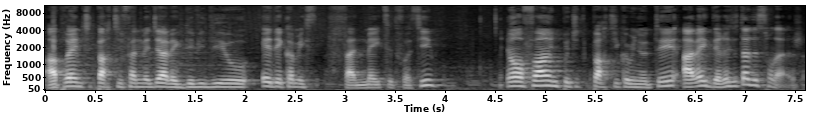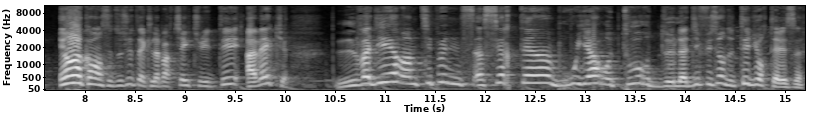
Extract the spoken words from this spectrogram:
Après une petite partie fan média avec des vidéos et des comics fan-made cette fois-ci. Et enfin une petite partie communauté avec des résultats de sondage. Et on va commencer tout de suite avec la partie actualité avec, on va dire, un petit peu un certain brouillard autour de la diffusion de Tell Your Tales.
